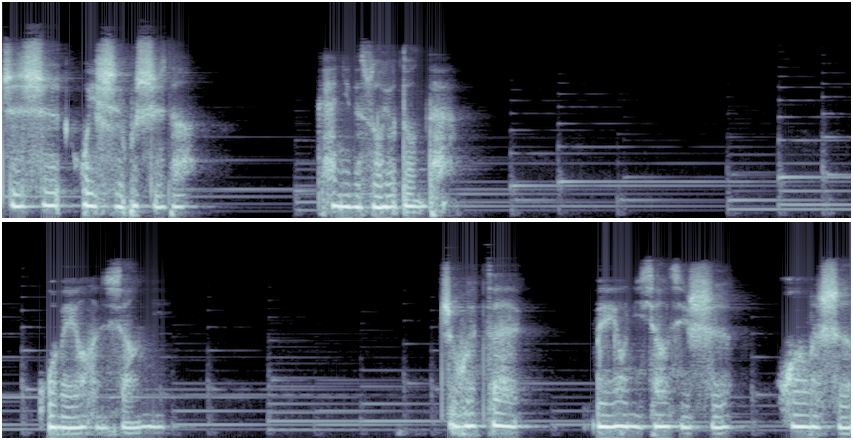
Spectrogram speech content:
只是会时不时的看你的所有动态。我没有很想你，只会在没有你消息时慌了神。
